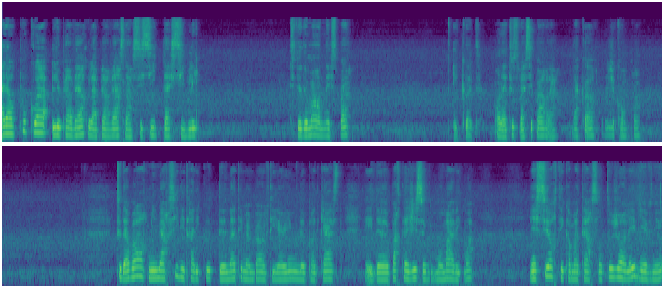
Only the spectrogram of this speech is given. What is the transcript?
Alors pourquoi le pervers ou la perverse narcissique t'a ciblé? Tu te demandes, n'est-ce pas? Écoute, on a tous passé par là, d'accord? Je comprends. Tout d'abord, mille merci d'être à l'écoute de Not a Member of the Hearing, le podcast, et de partager ce moment avec moi. Bien sûr, tes commentaires sont toujours les bienvenus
